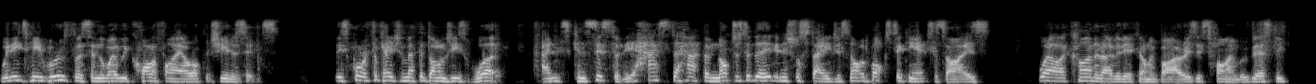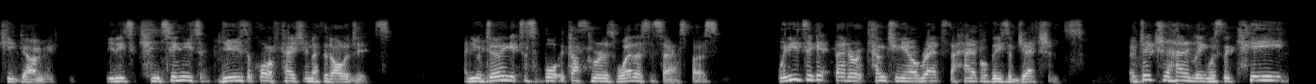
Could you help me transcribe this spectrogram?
We need to be ruthless in the way we qualify our opportunities. These qualification methodologies work and it's consistent. It has to happen not just at the initial stage. It's not a box ticking exercise. Well, I kind of know who the economic buyer is. It's fine. Let's keep going. You need to continue to use the qualification methodologies. And you're doing it to support the customer as well as the salesperson. We need to get better at coaching our reps to handle these objections. Objection handling was the key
